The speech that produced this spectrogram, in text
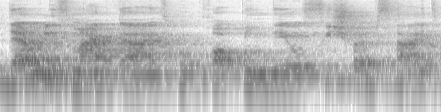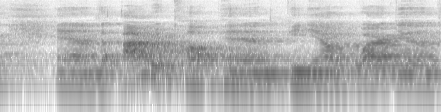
They're really smart guys who copying the official website and are copying Pineal Guardian.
